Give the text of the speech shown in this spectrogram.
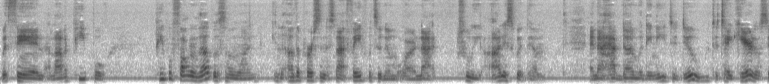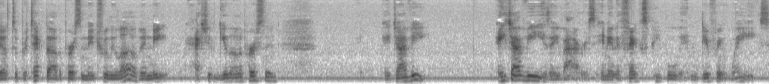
within a lot of people, people fall in love with someone, and the other person is not faithful to them or not truly honest with them, and not have done what they need to do to take care of themselves to protect the other person they truly love, and they actually give the other person HIV. HIV is a virus and it affects people in different ways.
